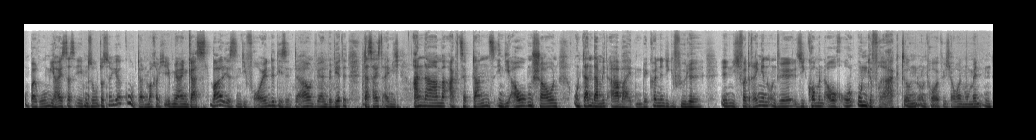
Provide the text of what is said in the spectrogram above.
Und bei Rumi heißt das eben so, dass, na ja gut, dann mache ich eben ja einen Gastmahl, es sind die Freunde, die sind da und werden bewirtet. Das heißt eigentlich Annahme, Akzeptanz, in die Augen schauen und dann damit arbeiten. Wir können die Gefühle äh, nicht verdrängen und wir, sie kommen auch ungefragt und, und häufig auch in Momenten,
